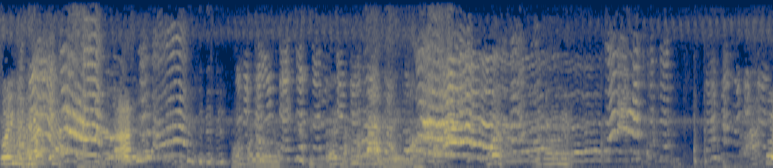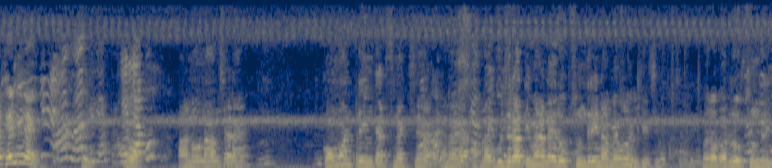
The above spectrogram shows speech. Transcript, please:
કોઈ નહીં. કોણ પકડવાનો? જો આનું નામ છે ને કોમન ટ્રિંકેટ સ્નેક છે અને આપણે ગુજરાતીમાં અને રૂપસુંદરી નામે ઓળખીએ છીએ. બરાબર રૂપસુંદરી.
